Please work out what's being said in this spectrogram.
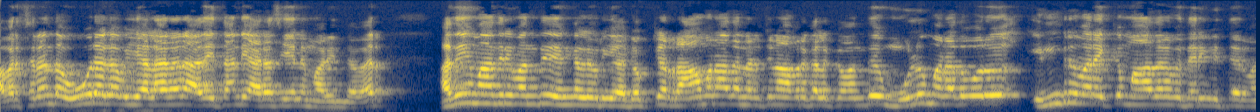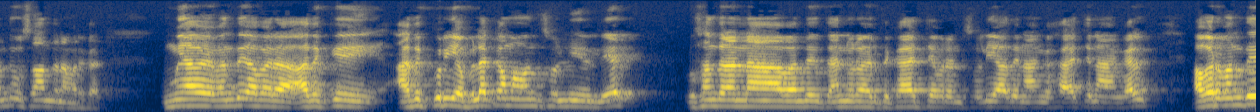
அவர் சிறந்த ஊரகவியலாளர் அதை தாண்டி அரசியலும் அறிந்தவர். அதே மாதிரி வந்து எங்களுடைய டாக்டர் ராமநாதன் அர்ஜுனா அவர்களுக்கு வந்து முழு மனதோடு இன்று வரைக்கும் ஆதரவு தெரிவித்தார் வந்து உசாந்தன் அவர்கள். உண்மையாவே வந்து அவர் அதுக்கு அதுக்குரிய விளக்கமா வந்து சொல்லியிருந்தார் உசாந்தன் அண்ணா வந்து தன்னுடைய காய்ச்சவர்னு சொல்லி அதை நாங்க காய்ச்சினாங்கள் அவர் வந்து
